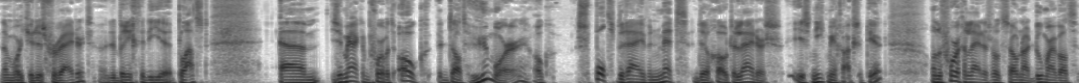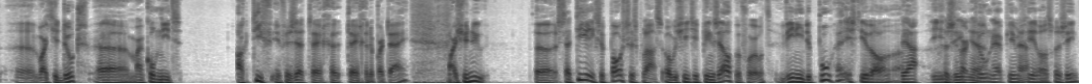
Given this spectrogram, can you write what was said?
dan word je dus verwijderd, de berichten die je plaatst. Um, ze merken bijvoorbeeld ook dat humor, ook spot drijven met de grote leiders is niet meer geaccepteerd. Onder vorige leiders was het zo, nou doe maar wat, uh, wat je doet, uh, maar kom niet actief in verzet tegen, tegen de partij. Maar als je nu uh, satirische posters plaatst over Xi Jinping zelf bijvoorbeeld. Winnie de Pooh is die wel. Ja, die gezien, cartoon heb je misschien wel eens gezien.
